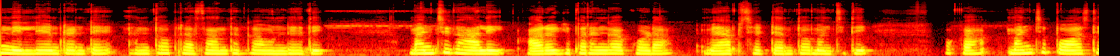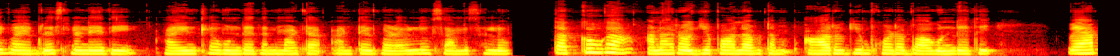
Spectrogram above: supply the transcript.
ఉన్న ఇల్లు ఏమిటంటే ఎంతో ప్రశాంతంగా ఉండేది. మంచి గాలి ఆరోగ్యపరంగా కూడా వేప చెట్టు ఎంతో మంచిది. ఒక మంచి పాజిటివ్ వైబ్రేషన్ అనేది ఆ ఇంట్లో ఉండేదన్నమాట. అంటే గొడవలు సమస్యలు తక్కువగా అనారోగ్య పాలవటం ఆరోగ్యం కూడా బాగుండేది. వేప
